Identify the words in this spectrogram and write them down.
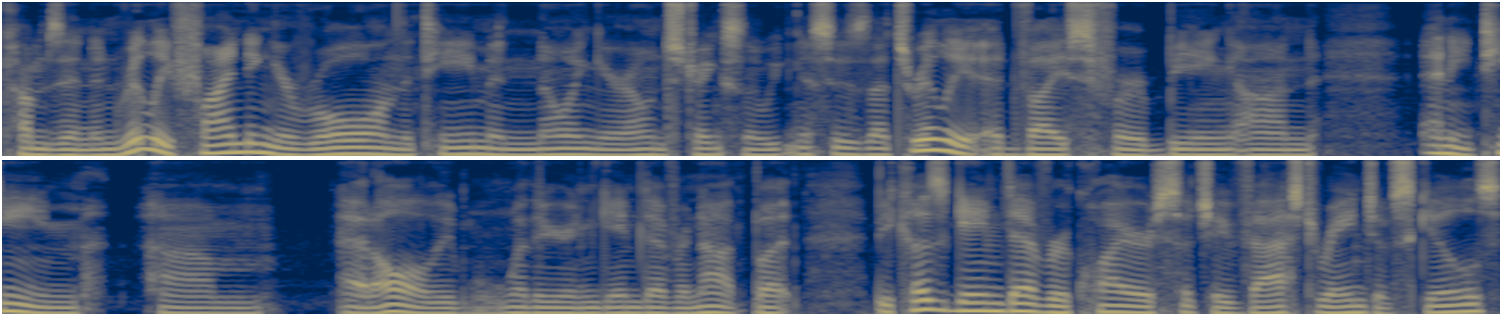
comes in, and really finding your role on the team and knowing your own strengths and weaknesses. That's really advice for being on any team um, at all, whether you're in game dev or not. But because game dev requires such a vast range of skills,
